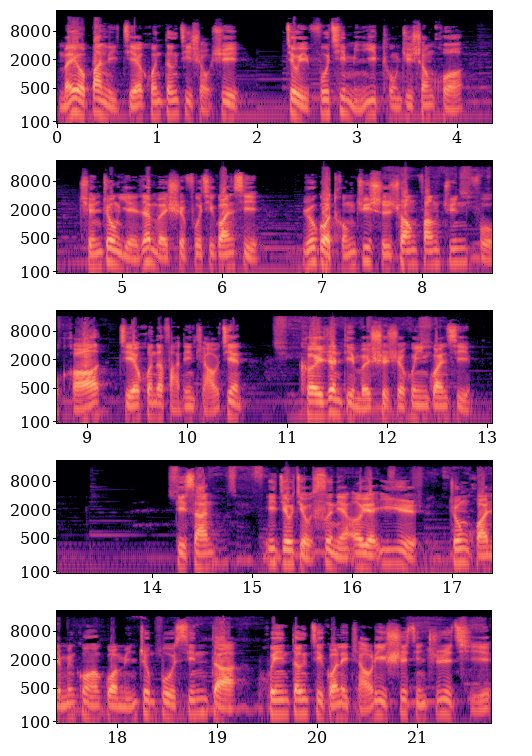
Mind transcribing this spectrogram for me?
没有办理结婚登记手续就以夫妻名义同居生活。群众也认为是夫妻关系，如果同居时双方均符合结婚的法定条件，可以认定为事实婚姻关系。第三，一九九四年二月一日，中华人民共和国民政部新的婚姻登记管理条例施行之日起，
